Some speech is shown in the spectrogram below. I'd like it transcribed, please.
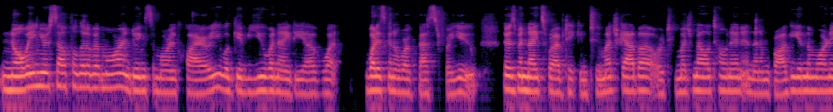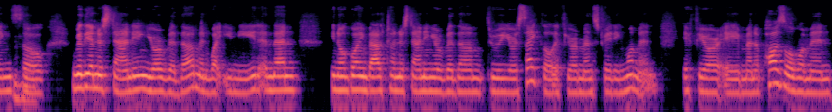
knowing yourself a little bit more and doing some more inquiry will give you an idea of what what is going to work best for you. There's been nights where I've taken too much GABA or too much melatonin, and then I'm groggy in the morning. Mm-hmm. So, really understanding your rhythm and what you need. And then you know, going back to understanding your rhythm through your cycle. If you're a menstruating woman, if you're a menopausal woman,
